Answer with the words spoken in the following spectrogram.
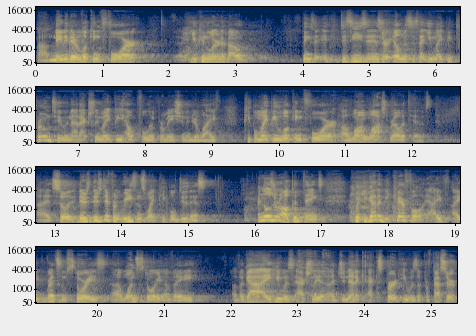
Uh, maybe they're looking for, uh, you can learn about things, that, diseases or illnesses that you might be prone to, and that actually might be helpful information in your life. People might be looking for uh, long lost relatives. Uh, so there's, there's different reasons why people do this. And those are all good things. But you got to be careful. I, I read some stories. Uh, one story of a of a guy. He was actually a, a genetic expert. He was a professor,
